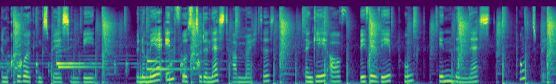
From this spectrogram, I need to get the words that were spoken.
ein Coworking Space in Wien. Wenn du mehr Infos zu The Nest haben möchtest, dann geh auf www.inthenest.space.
